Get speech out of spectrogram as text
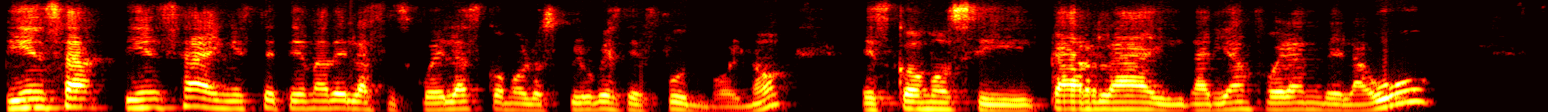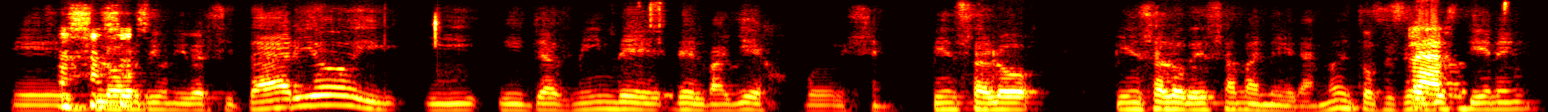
Piensa, piensa en este tema de las escuelas como los clubes de fútbol, ¿no? Es como si Carla y Darían fueran de la U, eh, Flor de Universitario y, y, y Yasmín de, del Vallejo, por ejemplo. Piénsalo, piénsalo de esa manera, ¿no? Entonces ellos tienen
